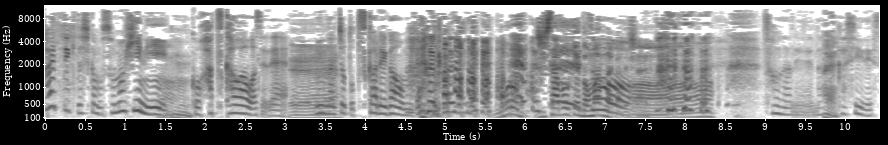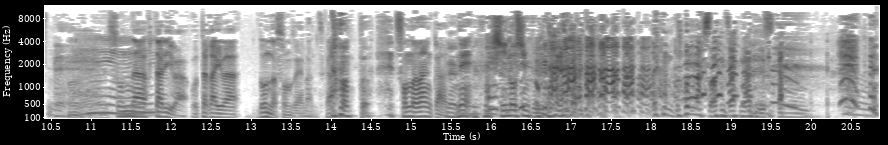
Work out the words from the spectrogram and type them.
帰ってきた、しかもその日にう、んこう、初顔合わせでみんなちょっと疲れ顔みたいな感じで。もろ時差ボケど真ん中でしたね。あ そうだね。懐かしいですーね。えーそんな二人は、お互いはどんな存在なんですか？そんななんかね、新郎新婦みたいな。どんな存在なんですか？うん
